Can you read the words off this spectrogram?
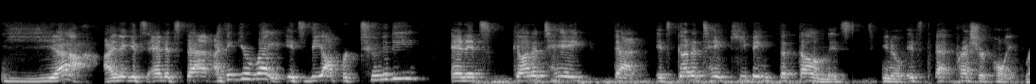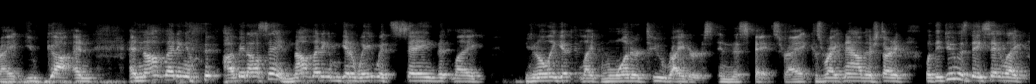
Yeah, I think it's and it's that I think you're right. It's the opportunity and it's gonna take that it's gonna take keeping the thumb. It's you know it's that pressure point right you've got and and not letting him i mean i'll say not letting him get away with saying that like you can only get like one or two writers in this space right? Because right now they're starting what they do is they say like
